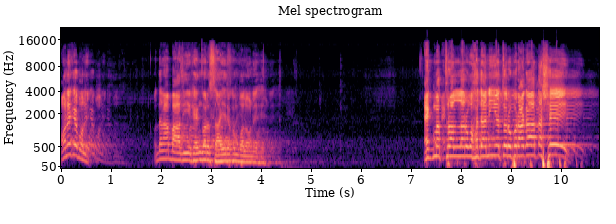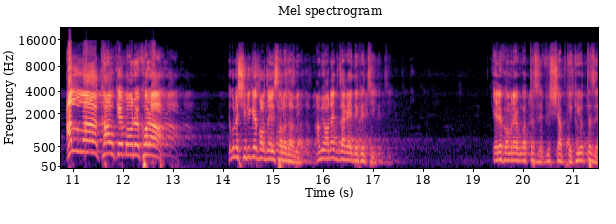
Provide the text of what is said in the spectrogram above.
অনেকে বলে। ওদের না বাজি ঘ্যাঙ্গর চাই, এরকম বলে অনেকে একমাত্র আল্লাহর ওয়াহাদানিয়তের উপর আঘাত আসে। আল্লাহ কাউকে মনে করা। এগুলো সিঁড়িকে পর্যায়ে চলে যাবে। আমি অনেক জায়গায় দেখেছি। এরকম এরকম করতেছে পিসাবকে কি করতেছে?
